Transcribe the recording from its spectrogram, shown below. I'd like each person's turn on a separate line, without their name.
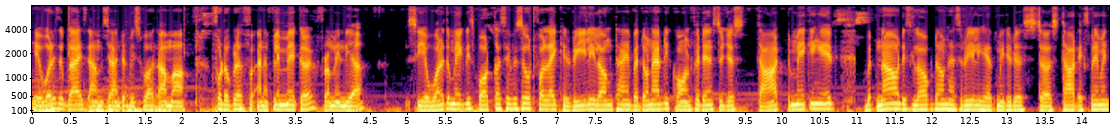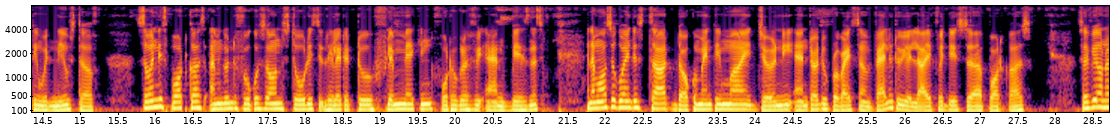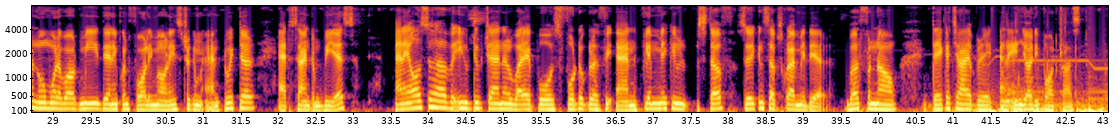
Hey, what is up, guys? I'm Santa Biswas. I'm a photographer and a filmmaker from India. See, I wanted to make this podcast episode for like a really long time, but don't have the confidence to just start making it. But now this lockdown has really helped me to just uh, start experimenting with new stuff. So in this podcast, I'm going to focus on stories related to filmmaking, photography, and business. And I'm also going to start documenting my journey and try to provide some value to your life with this uh, podcast. So if you want to know more about me, then you can follow me on Instagram and Twitter at SantumBS. And I also have a YouTube channel where I post photography and filmmaking stuff, so you can subscribe me there. But for now, take a chai break and enjoy the podcast.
